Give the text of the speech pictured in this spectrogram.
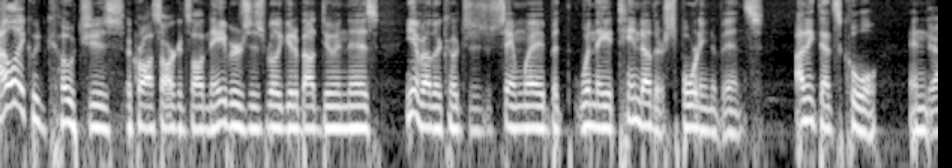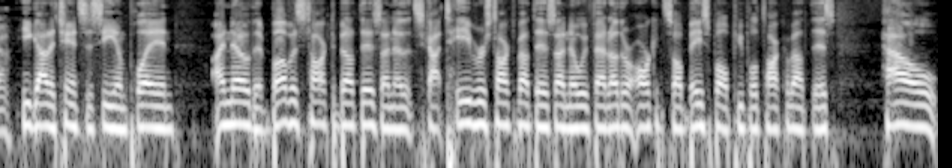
I like when coaches across Arkansas, Neighbors is really good about doing this. You have other coaches the same way, but when they attend other sporting events, I think that's cool. And Yeah. he got a chance to see him play. And I know that Bubba's talked about this. I know that Scott Tabor's talked about this. I know we've had other Arkansas baseball people talk about this. How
